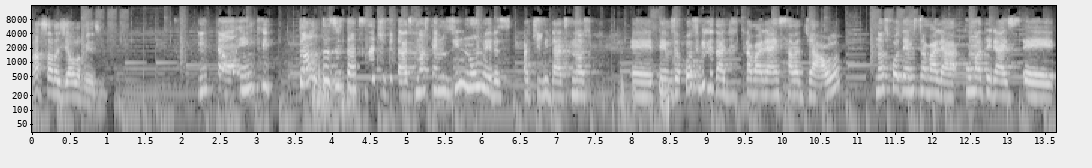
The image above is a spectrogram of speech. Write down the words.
Na sala de aula mesmo. Então, entre tantas e tantas atividades, nós temos inúmeras atividades que nós é, temos a possibilidade de trabalhar em sala de aula. Nós podemos trabalhar com materiais, é,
